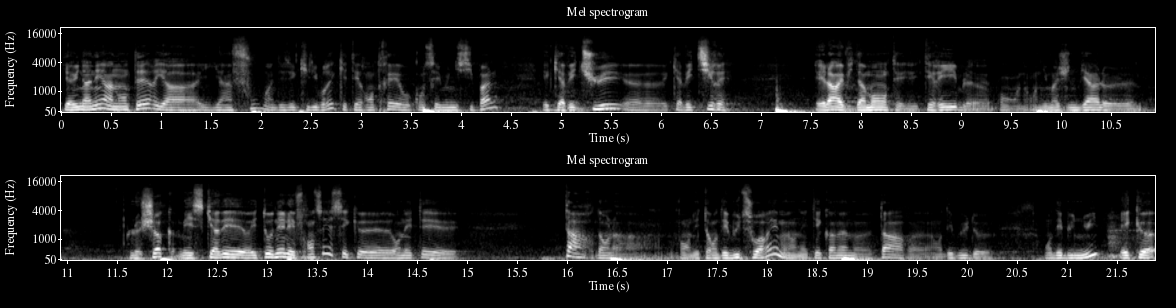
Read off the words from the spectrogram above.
qu'il y a une année, à Nanterre, il y a, un fou, un déséquilibré, qui était rentré au conseil municipal et qui avait tué, euh, qui avait tiré. Et là, évidemment, terrible, on, imagine bien le, choc. Mais ce qui avait étonné les Français, c'est qu'on était tard dans la... Enfin, on était en début de soirée, mais on était quand même tard en début de, nuit, et que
